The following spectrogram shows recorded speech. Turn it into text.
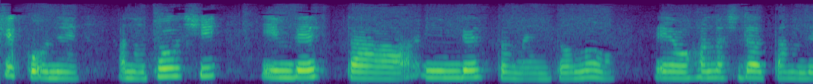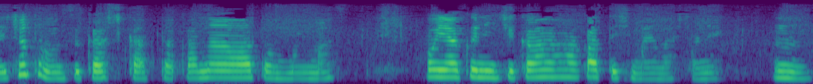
結構ね、あの、投資、インベスター、インベストメントのえー、お話だったので、ちょっと難しかったかなと思います。翻訳に時間がかかってしまいましたね。うん。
